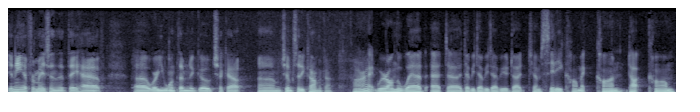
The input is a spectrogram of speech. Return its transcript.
any information that they have uh, where you want them to go check out um, Gem City Comic Con. All right, we're on the web at uh, www.gemcitycomiccon.com,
